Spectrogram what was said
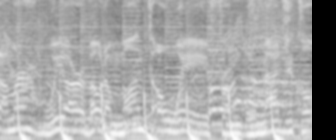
Summer. We are about a month away from the magical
